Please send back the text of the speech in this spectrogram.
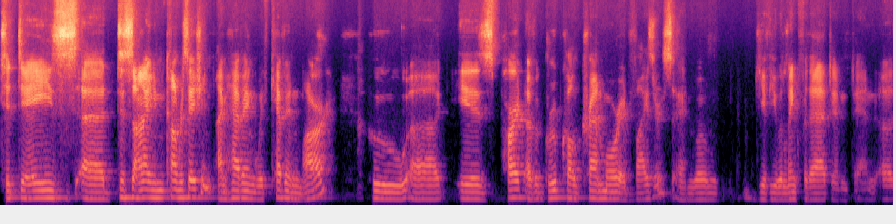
Today's uh, design conversation I'm having with Kevin Marr, who uh, is part of a group called Cranmore Advisors, and we'll give you a link for that and, and uh,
